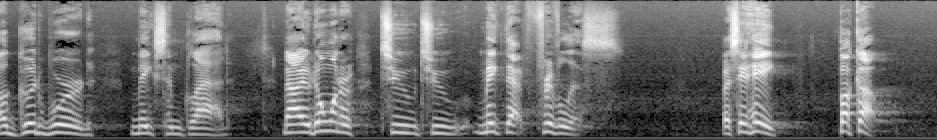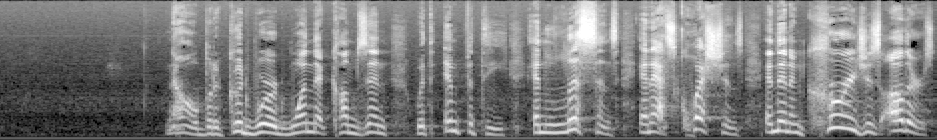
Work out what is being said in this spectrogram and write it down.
a good word makes him glad. Now, I don't want to, to, to make that frivolous by saying, hey, buck up. No, but a good word, one that comes in with empathy and listens and asks questions and then encourages others.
